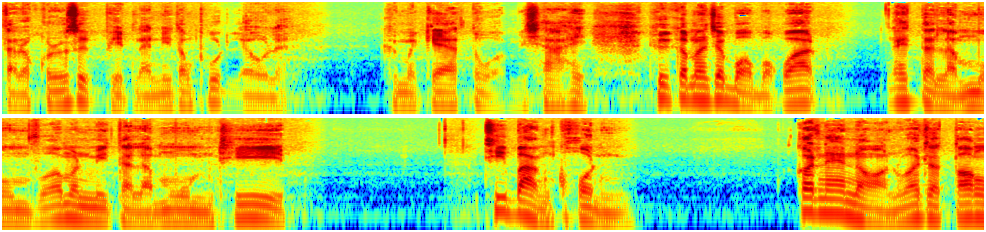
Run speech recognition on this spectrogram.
แต่ละคนรู้สึกผิดนะนี่ต้องพูดเร็วเลย คือมาแก้ตัวไม่ใช่ คือกำลังจะบอกบอกว่าในแต่ละมุมว่ามันมีแต่ละมุมที่ที่บางคน ก็แน่นอนว่าจะต้อง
